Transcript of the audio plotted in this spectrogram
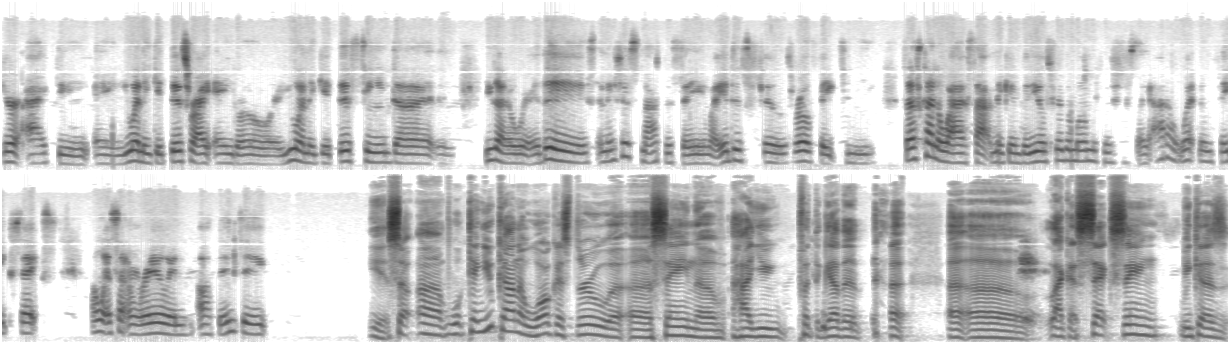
you're acting and you want to get this right angle or you want to get this scene done and you got to wear this. And it's just not the same. Like it just feels real fake to me. So that's kind of why I stopped making videos for the moment because it's just like I don't want them fake sex. I want something real and authentic. Yeah. So, um, well, can you kind of walk us through a, a scene of how you put together, uh, uh, like a sex scene? Because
